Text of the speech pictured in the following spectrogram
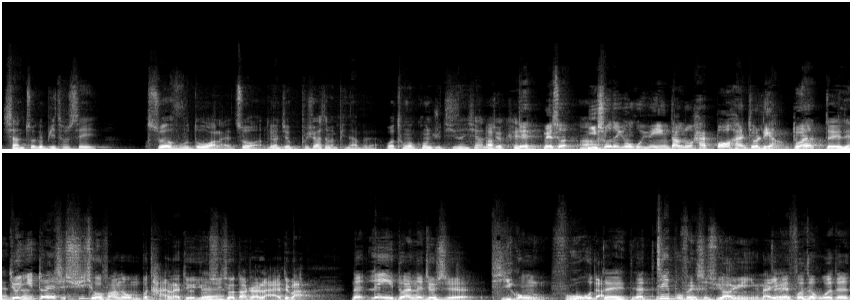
想做个 B to C，所有服务都我来做，那就不需要什么平台不了，我通过工具提升效率就可以了。对，没错，你说的用户运营当中还包含就两端，对两端。就一端是需求方的，我们不谈了，就有需求到这儿来，对吧？那另一端呢，就是提供服务的，对对对。那这部分是需要运营的，因为否则我的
